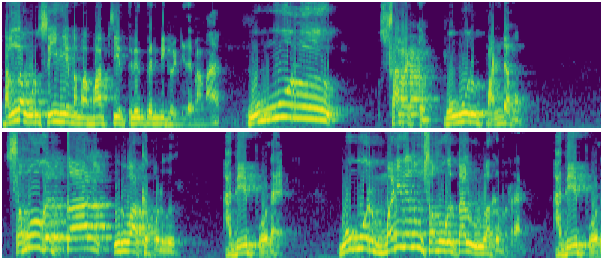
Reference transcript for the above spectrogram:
நல்ல ஒரு செய்தியை நம்ம மார்க்சியத்திலிருந்து தெரிஞ்சுக்க வேண்டியது என்னன்னா ஒவ்வொரு சரக்கும் ஒவ்வொரு பண்டமும் சமூகத்தால் உருவாக்கப்படுவது. அதே போல ஒவ்வொரு மனிதனும் சமூகத்தால் உருவாக்கப்படுறாங்க அதே போல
